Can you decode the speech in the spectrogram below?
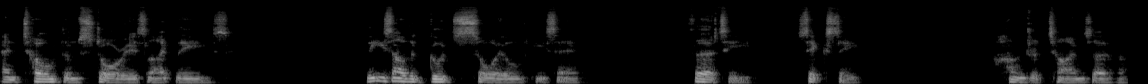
and told them stories like these. These are the good soil, he said. Thirty, sixty, a hundred times over.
